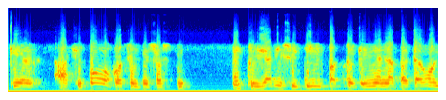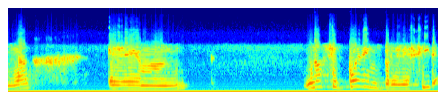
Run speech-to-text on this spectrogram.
que hace poco se empezó a estu- a estudiar eso y qué impacto tenía en la Patagonia, em, no se pueden predecir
